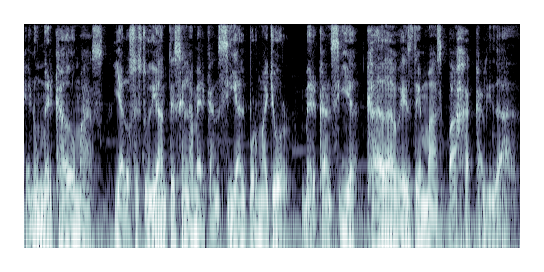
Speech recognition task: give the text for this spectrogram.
en un mercado más y a los estudiantes en la mercancía al por mayor, mercancía cada vez de más baja calidad.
